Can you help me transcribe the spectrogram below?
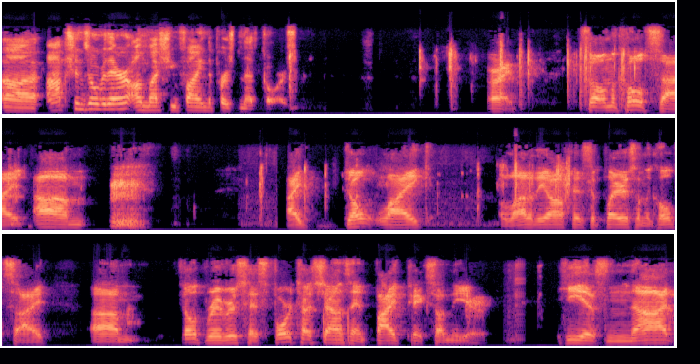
uh, options over there, unless you find the person that scores. All right. So on the Colts side, um, I don't like a lot of the offensive players on the Colts side. Um, Philip Rivers has four touchdowns and five picks on the year. he is not.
